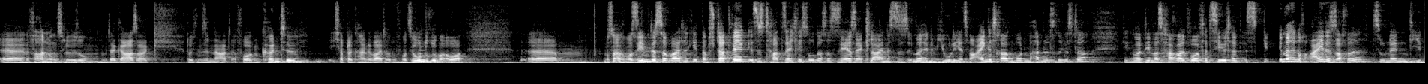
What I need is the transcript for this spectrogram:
äh, eine Verhandlungslösung mit der GASAG durch den Senat erfolgen könnte. Ich habe da keine weiteren Informationen darüber, aber ähm, muss man einfach mal sehen, wie das da weitergeht. Beim Stadtwerk ist es tatsächlich so, dass das sehr, sehr klein ist. Es ist immerhin im Juli jetzt mal eingetragen worden im Handelsregister. Gegenüber dem, was Harald Wolf erzählt hat, ist immerhin noch eine Sache zu nennen, die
